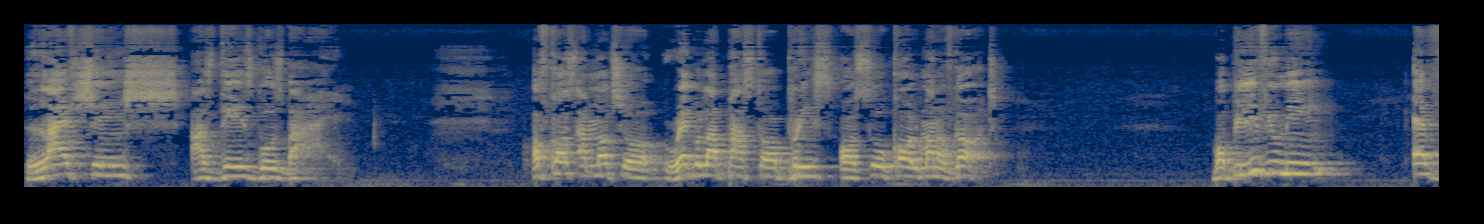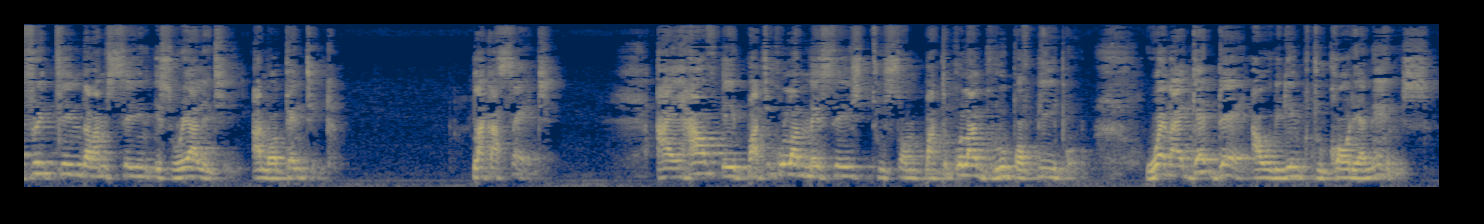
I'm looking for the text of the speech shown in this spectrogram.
Life change as days goes by. Of course, I'm not your regular pastor, priest, or so-called man of God. But believe you me, everything that I'm saying is reality and authentic. Like I said, I have a particular message to some particular group of people. When I get there, I will begin to call their names.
